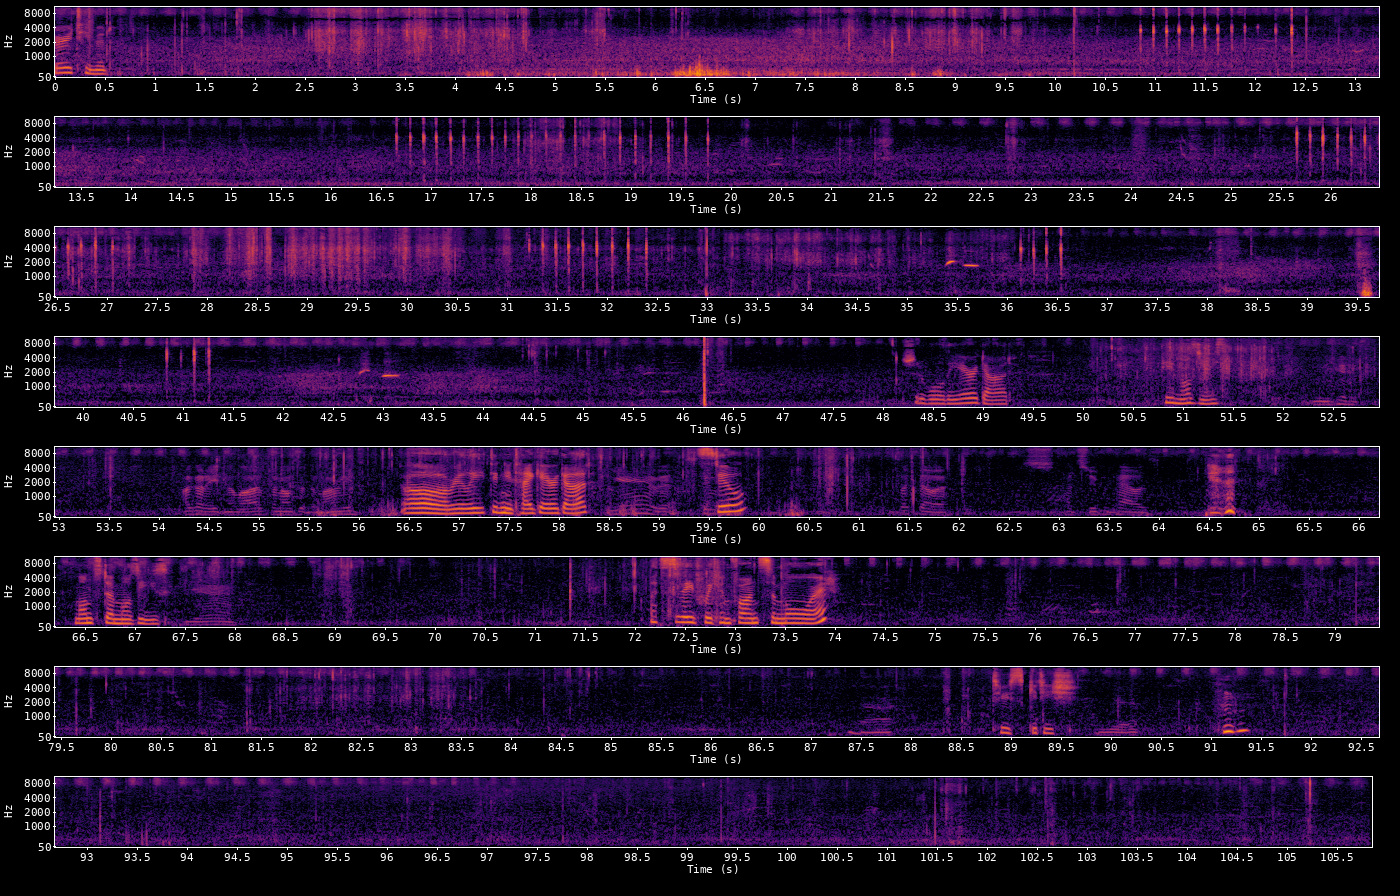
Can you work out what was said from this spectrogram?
Very timid. Should have wore the Aerogard. Few mozzies. Yeah. I got eaten alive when I was at the Murray. Oh, really? Didn't you take Aerogard? Yeah, but Still? still, it's like they were, had superpowers. Monster mozzies. Yeah. Let's see if we can find some more. Eh? Too skittish. Yeah.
